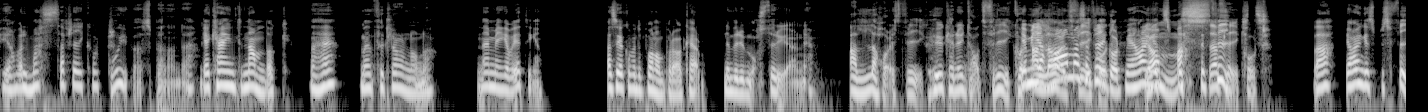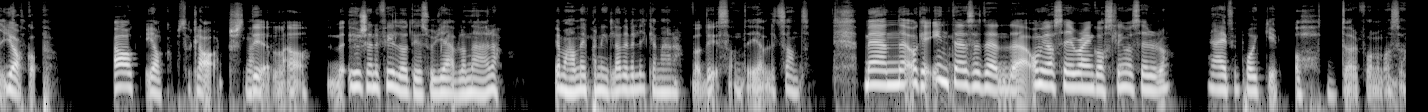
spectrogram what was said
jag har väl massa frikort. Oj vad spännande. Jag kan ju inte namn dock. Nähä, men förklara någon då. Nej, men jag vet ingen. Alltså jag kommer inte på någon på rak arm. Nej men du måste du göra nu. Alla har ett frikort. Hur kan du inte ha ett frikort? Ja, men jag Alla har ett massa frikort, men jag har jag inget har massa specifikt. frikort. Va? Jag har inget specifikt. Jakob. Ja, Jakob såklart. Det, Snälla. ja. Men Hur känner Phil då att det är så jävla nära? Ja, men han är Pernilla, det är väl lika nära. Ja, det är sant. Det är jävligt sant. Men eh, okej, inte ens ett enda. Om jag säger Ryan Gosling, vad säger du då? Nej, för pojkig. Åh, dör för honom alltså.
